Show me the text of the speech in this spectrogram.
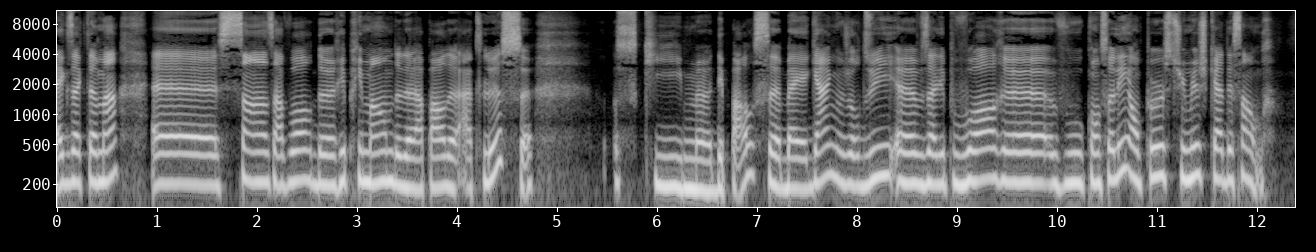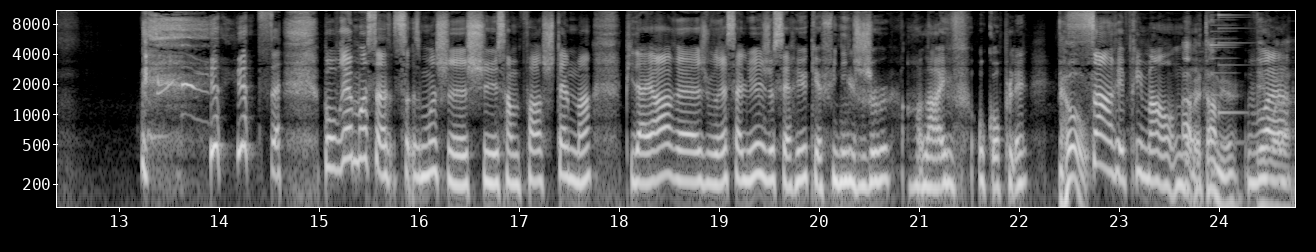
Exactement. Euh, sans avoir de réprimande de la part de Atlus ce qui me dépasse. Ben, gang, aujourd'hui, euh, vous allez pouvoir euh, vous consoler. On peut streamer jusqu'à décembre. pour vrai, moi, ça, moi, je, je, ça me fâche tellement. Puis d'ailleurs, euh, je voudrais saluer le jeu sérieux qui a fini le jeu en live au complet, oh! sans réprimande. Ah ben tant mieux. Voilà.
